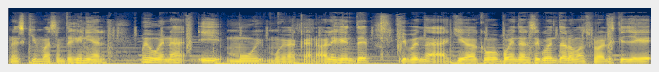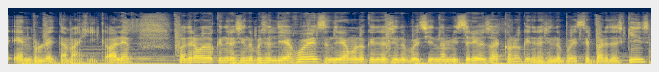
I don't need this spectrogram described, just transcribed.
una skin bastante genial, muy buena y muy muy bacana, ¿vale gente? Y pues nada, aquí va como pueden darse cuenta, lo más probable es que llegue en ruleta mágica, ¿vale? Pondremos lo que vendrá siendo pues el día jueves, tendríamos lo que vendrá siendo pues tienda misteriosa con lo que vendrá siendo pues este par de skins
